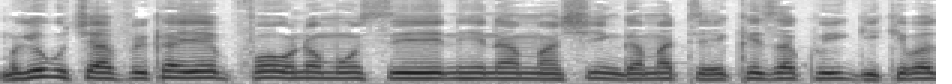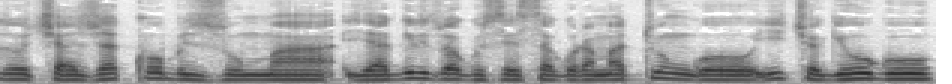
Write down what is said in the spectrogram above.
mu gihugu cya afurika y'epfo uno munsi niho inama nshingamateka iza kwiga ikibazo cya jacob zuma yagirizwa gusesagura amatungo y'icyo gihugu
